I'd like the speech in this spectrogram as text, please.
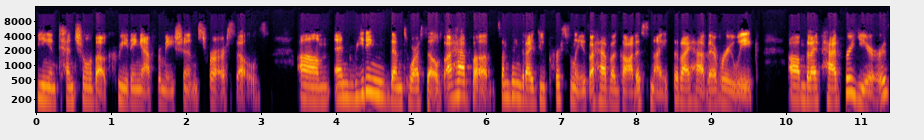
being intentional about creating affirmations for ourselves um, and reading them to ourselves. I have uh, something that I do personally is I have a goddess night that I have every week um, that I've had for years.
